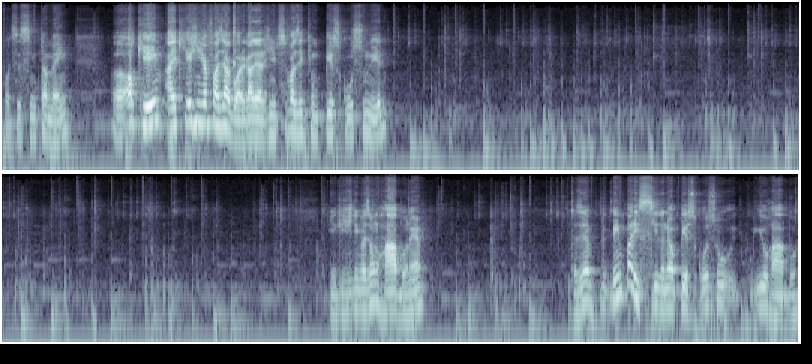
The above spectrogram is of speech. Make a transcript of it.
Pode ser sim também. Uh, ok, aí o que a gente vai fazer agora, galera? A gente precisa fazer aqui um pescoço nele. E aqui a gente tem que fazer um rabo, né? Fazer bem parecido, né? O pescoço e o rabo.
